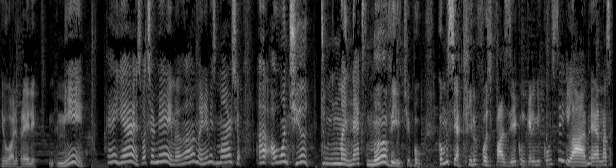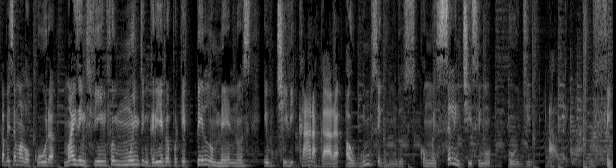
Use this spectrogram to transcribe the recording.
Eu olho para ele, me? Hey, yes, what's your name? Oh, my name is Marcio. Uh, I want you to in my next movie. Tipo, como se aquilo fosse fazer com que ele me. Sei lá, né? A nossa cabeça é uma loucura. Mas enfim, foi muito incrível porque pelo menos eu tive cara a cara alguns segundos com o excelentíssimo Woody Allen. Fim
